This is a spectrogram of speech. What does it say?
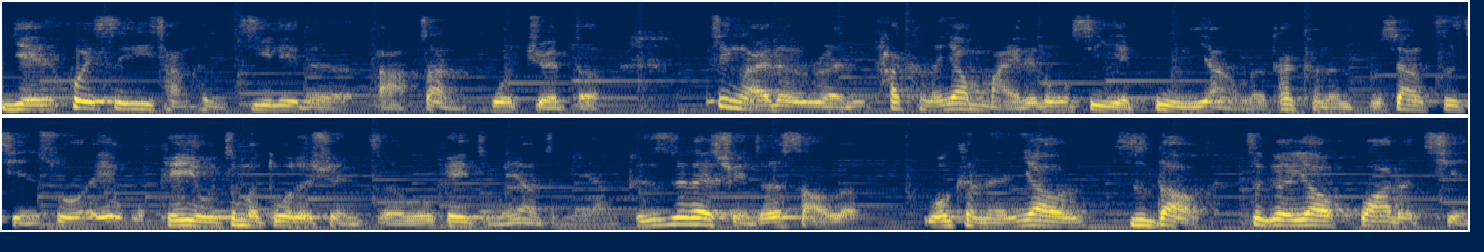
也会是一场很激烈的打战。我觉得进来的人他可能要买的东西也不一样了，他可能不像之前说，哎，我可以有这么多的选择，我可以怎么样怎么样。可是现在选择少了。我可能要知道这个要花的钱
